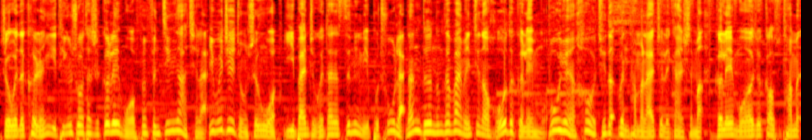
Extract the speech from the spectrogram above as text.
周围的客人一听说他是格雷姆，纷纷惊讶起来，因为这种生物一般只会待在森林里不出来，难得能在外面见到活的格雷姆。服务员好奇的问他们来这里干什么，格雷姆就告诉他们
